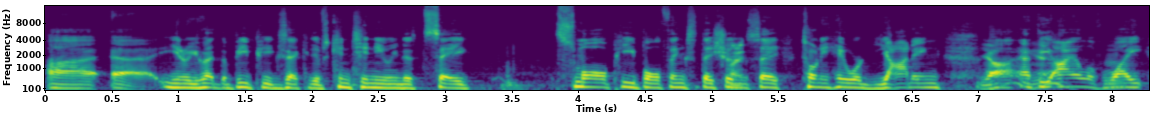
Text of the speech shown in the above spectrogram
Uh, uh, you know, you had the BP executives continuing to say small people, things that they shouldn't right. say. Tony Hayward yachting uh, at yeah. the Isle of Wight.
